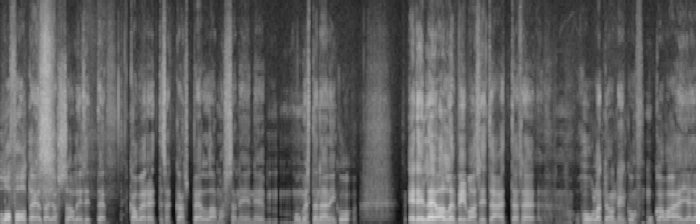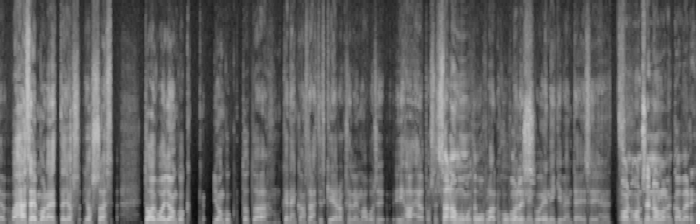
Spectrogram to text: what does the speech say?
Lofoteilta, jossa oli sitten kavereittensa kanssa pelaamassa. Niin, niin mun mielestä nämä niin kuin edelleen alleviivaa sitä, että se Huuland on niin kuin mukava äijä. Ja vähän semmoinen, että jos, jos saisi toivoo jonkun, jonkun tota, kenen kanssa lähtisi kierrokselle, niin mä voisin ihan helposti Sano muuta. huuvla, huuvla Olis- niin kuin Enikiven Day siihen. Että On, on sen oloinen kaveri,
